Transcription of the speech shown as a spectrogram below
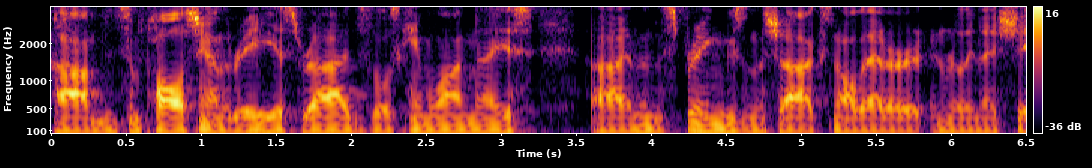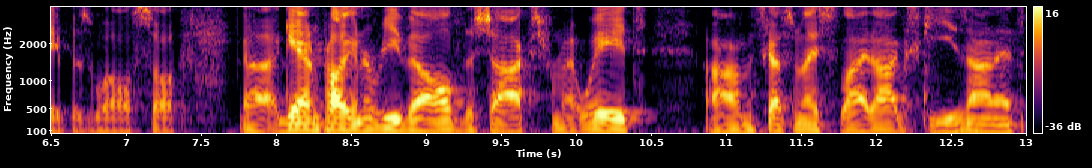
Um, did some polishing on the radius rods; those came along nice. Uh, and then the springs and the shocks and all that are in really nice shape as well. So uh, again, probably going to revalve the shocks for my weight. Um, it's got some nice Slydog skis on it,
